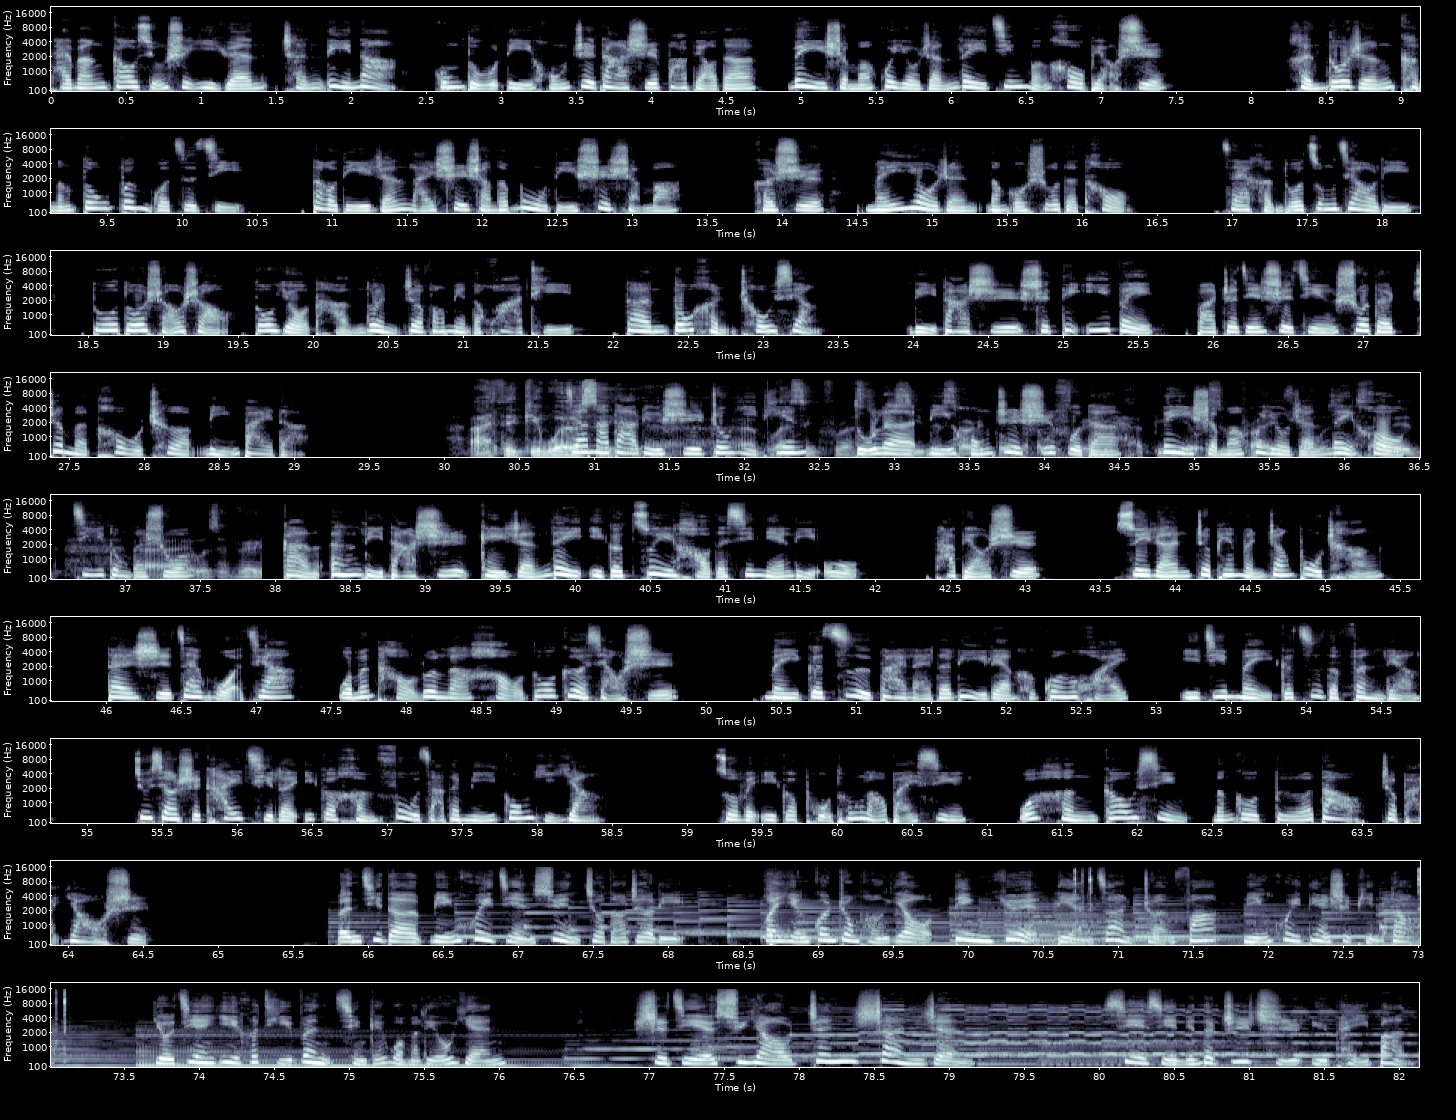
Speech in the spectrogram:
台湾高雄市议员陈丽娜攻读李洪志大师发表的《为什么会有人类》经文后表示：“很多人可能都问过自己，到底人来世上的目的是什么？可是没有人能够说得透。在很多宗教里，多多少少都有谈论这方面的话题，但都很抽象。李大师是第一位。”把这件事情说得这么透彻明白的。加拿大律师周一天读了李洪志师傅的《为什么会有人类》后，激动地说：“感恩李大师给人类一个最好的新年礼物。”他表示：“虽然这篇文章不长，但是在我家，我们讨论了好多个小时，每个字带来的力量和关怀，以及每个字的分量。”就像是开启了一个很复杂的迷宫一样。作为一个普通老百姓，我很高兴能够得到这把钥匙。本期的明慧简讯就到这里，欢迎观众朋友订阅、点赞、转发明慧电视频道。有建议和提问，请给我们留言。世界需要真善忍，谢谢您的支持与陪伴。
